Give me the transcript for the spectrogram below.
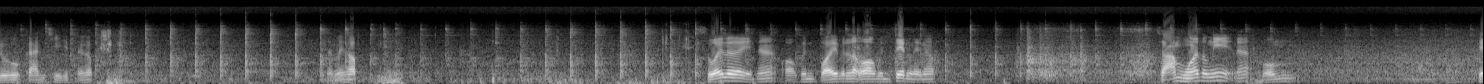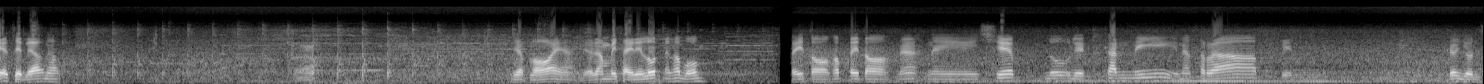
ดูการฉีดนะครับ เห็นไหมครับ สวยเลยนะ ออกเป็นฝอยเป็นละอองเป็นเส้นเลยนะสามหัวตรงนี้นะ ผมเทสเสร็จแล้วนะครับเรียบร้อยฮะเดี๋ยวนำไปใส่ในรถนะครับผม ไปต่อครับไปต่อนะ ในเชฟโรเลตคันนี้นะครับ เป็นเครื่องยนต์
